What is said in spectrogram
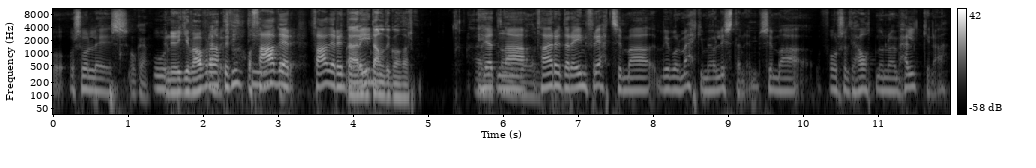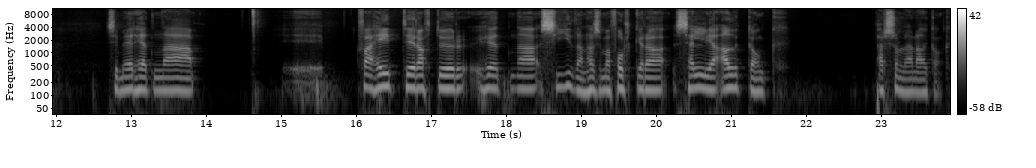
og, og svoleiðis Ok, úr en er ekki vafra appi fínt og það er, það er það reyndar er ekki downloadið góðan þar hérna, það er reyndar ein frétt sem við vorum ekki með á listanum sem að fór svolítið hátt núna um helgina sem er hérna e, hvað heitir aftur hérna síðan þar sem að fólk er að selja aðgang persónlegan aðgang.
